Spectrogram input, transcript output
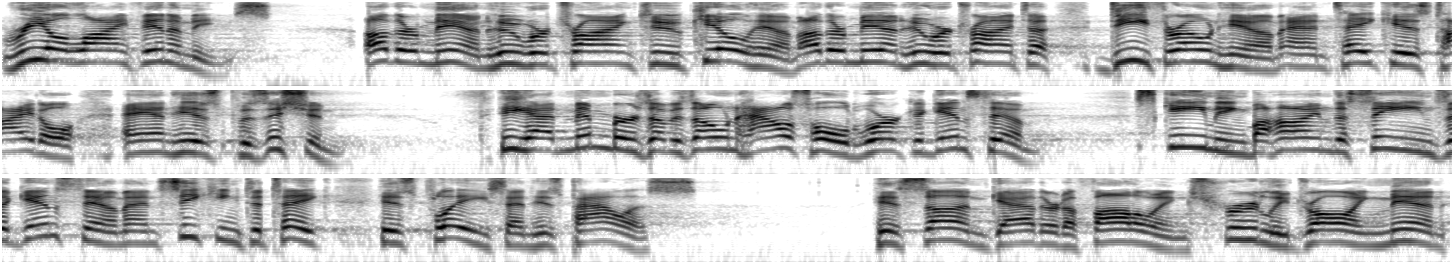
real life enemies. Other men who were trying to kill him, other men who were trying to dethrone him and take his title and his position. He had members of his own household work against him, scheming behind the scenes against him and seeking to take his place and his palace. His son gathered a following, shrewdly drawing men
